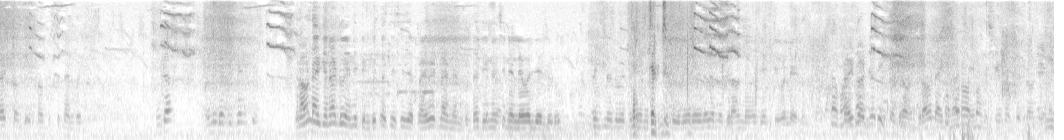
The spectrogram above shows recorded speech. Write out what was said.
రాసి పంపి పంపిస్తే దాన్ని బట్టి. ఇంకా? ఎన్ని deficiency ground I cannot do anything because this is a private land అనుకుంటా. దీని నుంచి నేను లెవెల్ చేసుడు. స్ప్రింక్లర్ పెట్టి వేరే గ్రౌండ్ లెవెల్ చేసి ఇవ్వలేదు. Right ground ground I cannot shape of the ground ఈ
